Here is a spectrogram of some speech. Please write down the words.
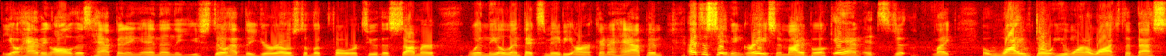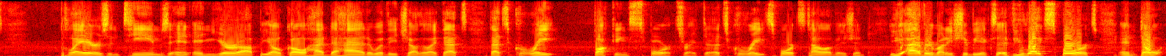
you know, having all this happening, and then the, you still have the Euros to look forward to the summer when the Olympics maybe aren't going to happen. That's a saving grace in my book, and it's just like, why don't you want to watch the best? players and teams in, in Europe, you know, go head to head with each other. Like that's that's great fucking sports right there. That's great sports television. You everybody should be excited. If you like sports and don't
